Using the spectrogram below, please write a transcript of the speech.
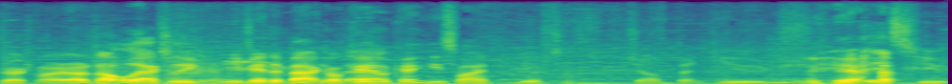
direction. Oh, actually, yeah, he made it back. It okay, back. okay, he's fine. Yoshi's jumping huge. yeah, it's huge.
